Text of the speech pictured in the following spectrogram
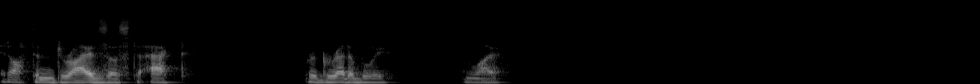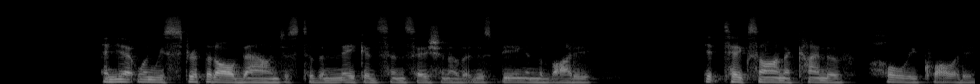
it often drives us to act regrettably in life. And yet, when we strip it all down just to the naked sensation of it, just being in the body, it takes on a kind of holy quality.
